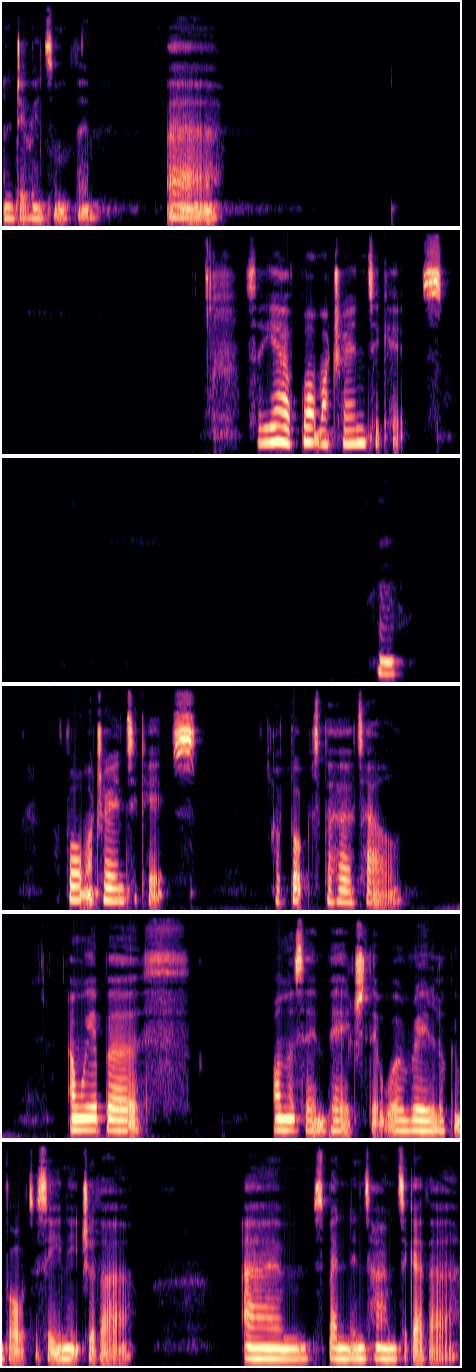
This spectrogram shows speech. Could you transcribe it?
and doing something. Uh, so yeah, I've bought my train tickets. Hmm. I've bought my train tickets. I've booked the hotel, and we are both on the same page that we're really looking forward to seeing each other, um, spending time together,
